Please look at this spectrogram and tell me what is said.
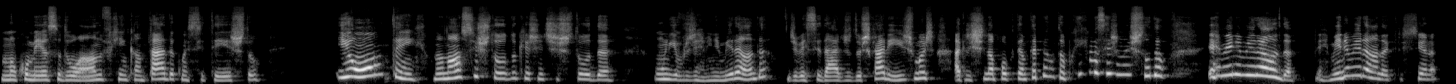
no começo do ano, fiquei encantada com esse texto. E ontem, no nosso estudo, que a gente estuda um livro de Hermínio Miranda, Diversidade dos Carismas. A Cristina há pouco tempo até perguntou: por que, vocês não estudam Hermínio Miranda? Hermínio Miranda, Cristina.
